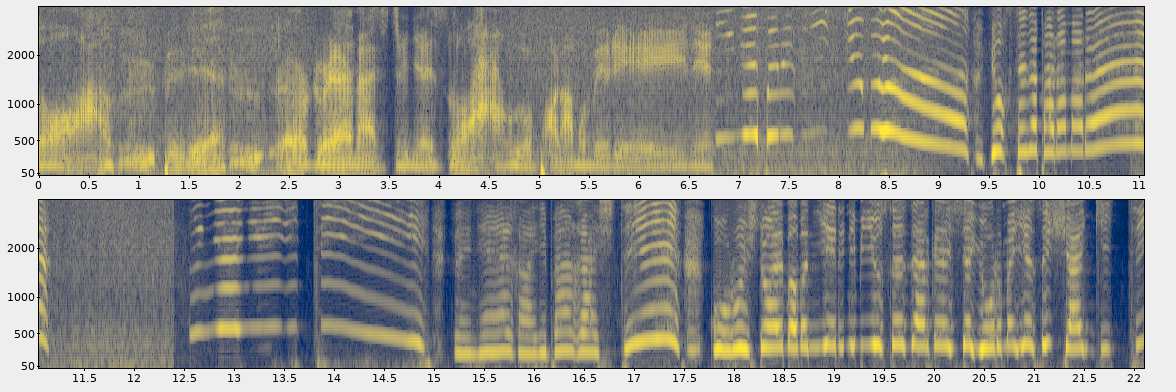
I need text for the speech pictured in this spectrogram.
Aa, Beni öldüremezsiniz. Paramı verin. Yine parasını istiyor Yoksa da para mara. Anne nereye gitti? Anne galiba kaçtı. Koruş Noel Baba'nın yerini biliyorsanız arkadaşlar yoruma yazın şu an gitti.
